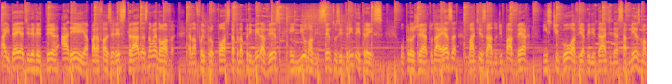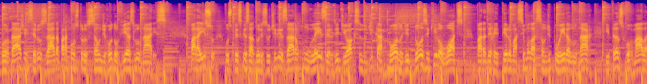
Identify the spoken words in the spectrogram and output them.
A ideia de derreter areia para fazer estradas não é nova. Ela foi proposta pela primeira vez em 1933. O projeto da ESA, batizado de PAVER, instigou a viabilidade dessa mesma abordagem ser usada para a construção de rodovias lunares. Para isso, os pesquisadores utilizaram um laser de dióxido de carbono de 12 kW para derreter uma simulação de poeira lunar e transformá-la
